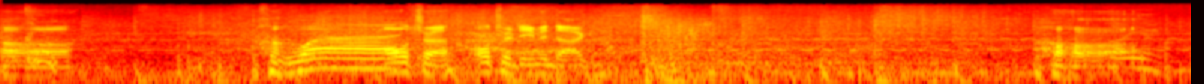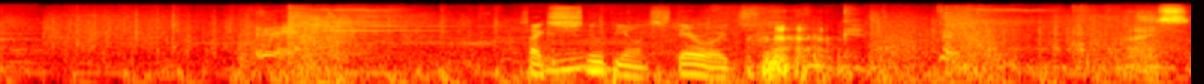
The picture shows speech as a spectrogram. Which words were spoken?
Oh. What? Ultra. Ultra Demon Dog. Oh. It's like Snoopy on steroids. guys.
